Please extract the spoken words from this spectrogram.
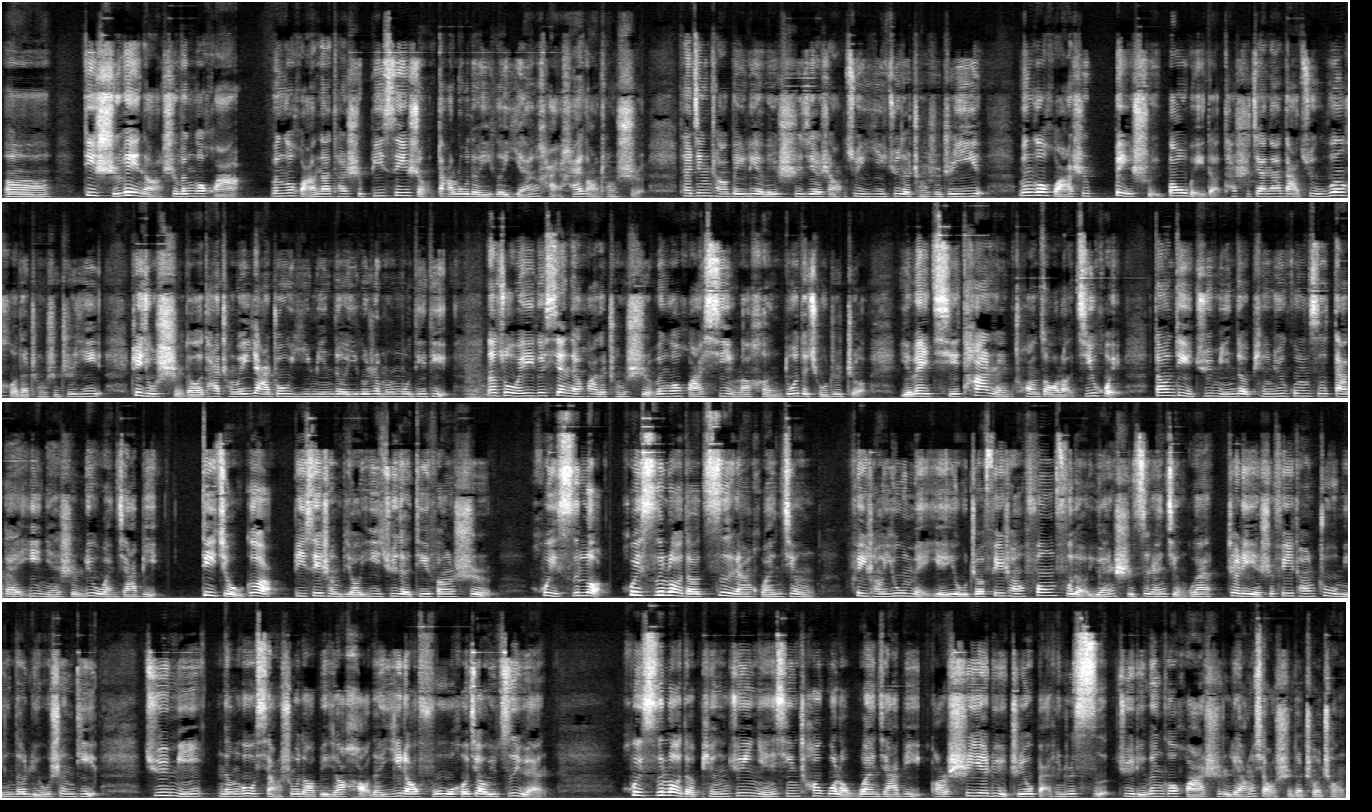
呃，第十位呢是温哥华。温哥华呢，它是 B.C 省大陆的一个沿海海港城市，它经常被列为世界上最宜居的城市之一。温哥华是被水包围的，它是加拿大最温和的城市之一，这就使得它成为亚洲移民的一个热门目的地。那作为一个现代化的城市，温哥华吸引了很多的求职者，也为其他人创造了机会。当地居民的平均工资大概一年是六万加币。第九个 B.C 省比较宜居的地方是。惠斯勒，惠斯勒的自然环境非常优美，也有着非常丰富的原始自然景观。这里也是非常著名的旅游胜地，居民能够享受到比较好的医疗服务和教育资源。惠斯勒的平均年薪超过了五万加币，而失业率只有百分之四，距离温哥华是两小时的车程。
